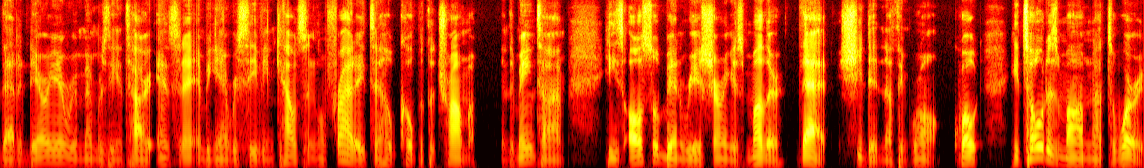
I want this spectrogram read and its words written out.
that Adarian remembers the entire incident and began receiving counseling on Friday to help cope with the trauma. In the meantime, he's also been reassuring his mother that she did nothing wrong. Quote, he told his mom not to worry,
